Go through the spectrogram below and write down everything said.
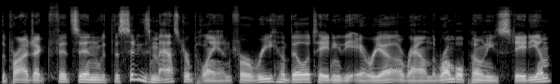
The project fits in with the city's master plan for rehabilitating the area around the Rumble Ponies Stadium.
